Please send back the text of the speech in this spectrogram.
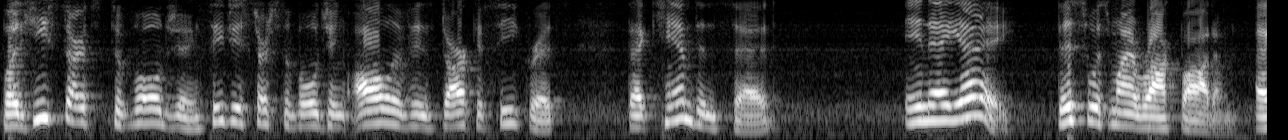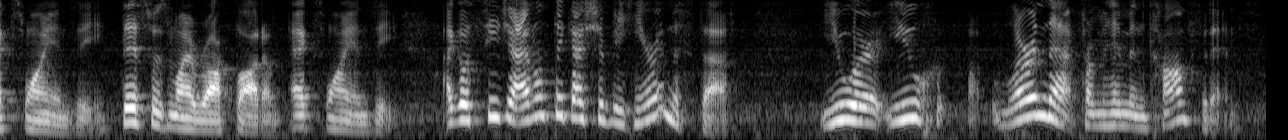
But he starts divulging, CJ starts divulging all of his darkest secrets that Camden said in AA. This was my rock bottom, X, Y, and Z. This was my rock bottom, X, Y, and Z. I go, CJ, I don't think I should be hearing this stuff. You were you learned that from him in confidence.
